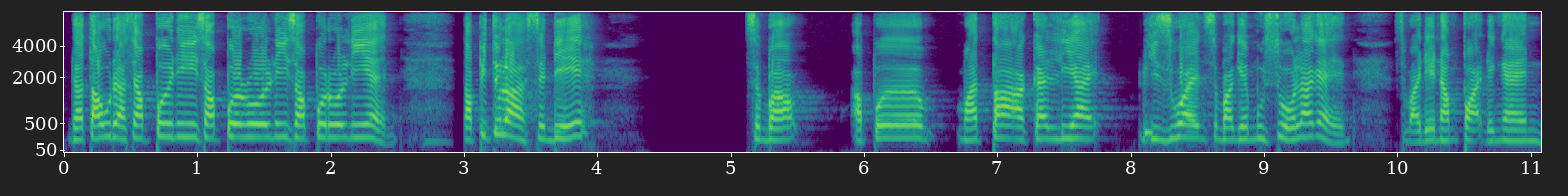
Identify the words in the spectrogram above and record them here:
Dah tahu dah siapa ni Siapa role ni Siapa role ni kan. Tapi itulah sedih Sebab Apa Mata akan lihat Rizwan sebagai musuh lah kan. Sebab dia nampak dengan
